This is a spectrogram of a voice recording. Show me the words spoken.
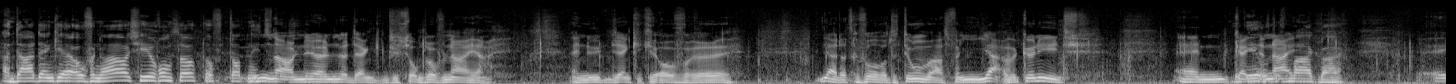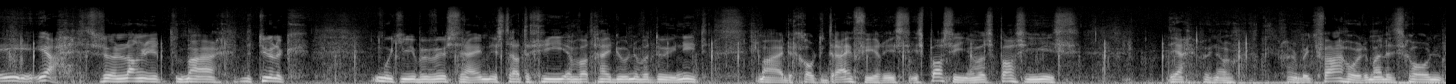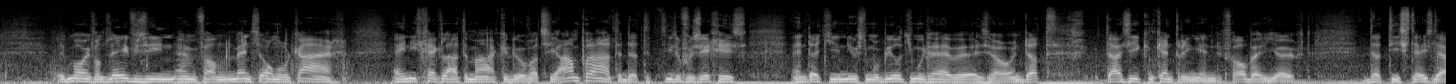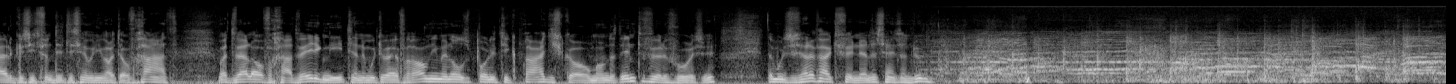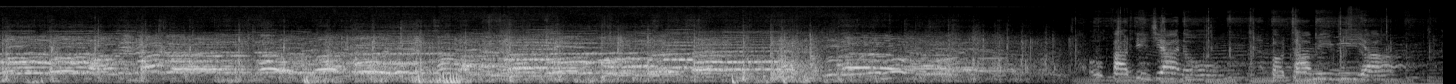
En daar denk jij over na als je hier rondloopt of dat niet? Nou, nee, daar denk ik dus soms over na, ja. En nu denk ik over uh, ja, dat gevoel wat er toen was. Van ja, we kunnen iets. En De kijk, daarna, is maakbaar. Uh, ja, zolang je het maar... Natuurlijk moet je je bewust zijn, de strategie en wat ga je doen en wat doe je niet. Maar de grote drijfveer is, is passie. En wat passie is... Ja, nou, ik ga een beetje vaag worden, maar dat is gewoon het mooie van het leven zien en van mensen onder elkaar. En je niet gek laten maken door wat ze je aanpraten. Dat het ieder voor zich is. En dat je een nieuwste mobieltje moet hebben en zo. En dat, daar zie ik een kentering in. Vooral bij de jeugd. Dat die steeds duidelijker ziet van dit is helemaal niet waar het over gaat. Wat het wel over gaat weet ik niet. En dan moeten wij vooral niet met onze politieke praatjes komen om dat in te vullen voor ze. Dat moeten ze zelf uitvinden en dat zijn ze aan het doen.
